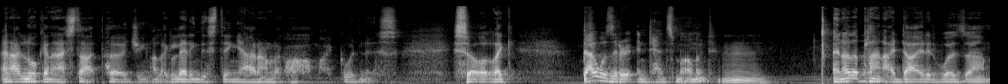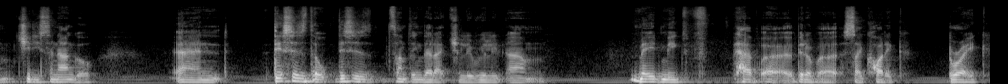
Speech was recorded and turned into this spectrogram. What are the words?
And I look and I start purging. I'm like letting this thing out. I'm like, oh my goodness. So like, that was an intense moment. Another plant I dieted was um, Chiri Sanango, and this is the this is something that actually really um, made me f- have a, a bit of a psychotic break.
